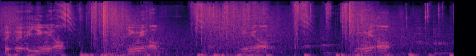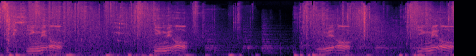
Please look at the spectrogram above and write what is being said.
เอ้ยเอ้ยยิงไม่ออก ยิงไม่ออก ยิงไม่ออก ยิงไม่ออก ยิงไม่ออก ยิงไม่ออก ยิงไม่ออก ยิงไม่ออก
